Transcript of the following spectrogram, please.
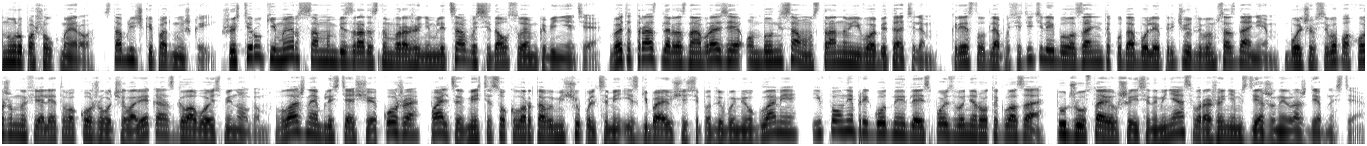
понуро пошел к мэру, с табличкой под мышкой. Шестирукий мэр с самым безрадостным выражением лица восседал в своем кабинете. В этот раз для разнообразия он был не самым странным его обитателем. Кресло для посетителей было занято куда более причудливым созданием, больше всего похожим на фиолетово-кожего человека с головой осьминогом. Влажная блестящая кожа, пальцы вместе с околоротовыми щупальцами, изгибающиеся под любыми углами, и вполне пригодные для использования рот и глаза, тут же уставившиеся на меня с выражением сдержанной враждебности.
